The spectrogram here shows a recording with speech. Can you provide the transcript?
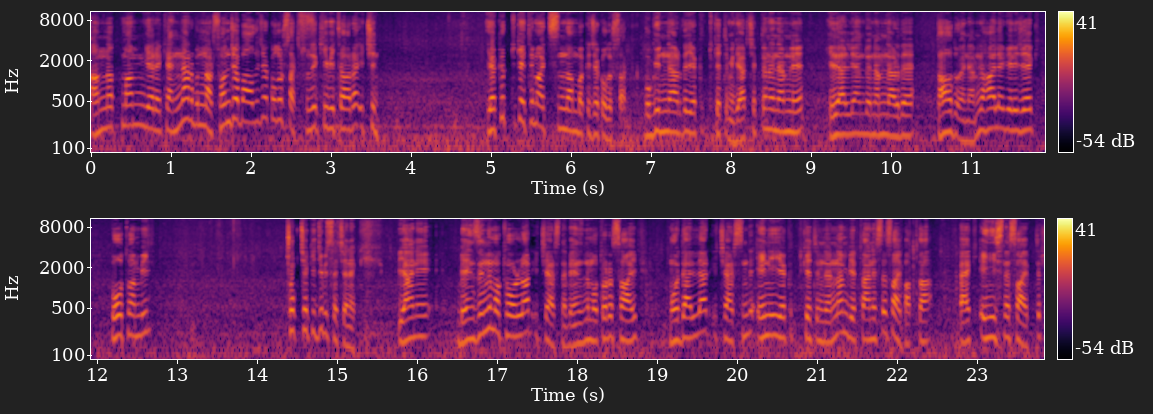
anlatmam gerekenler bunlar. Sonuca bağlayacak olursak Suzuki Vitara için yakıt tüketimi açısından bakacak olursak bugünlerde yakıt tüketimi gerçekten önemli. İlerleyen dönemlerde daha da önemli hale gelecek. Bu otomobil çok çekici bir seçenek. Yani benzinli motorlar içerisinde, benzinli motora sahip modeller içerisinde en iyi yakıt tüketimlerinden bir tanesine sahip. Hatta belki en iyisine sahiptir.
